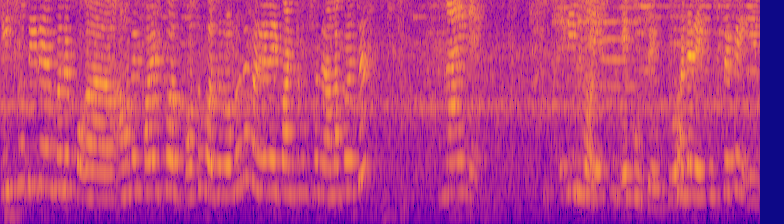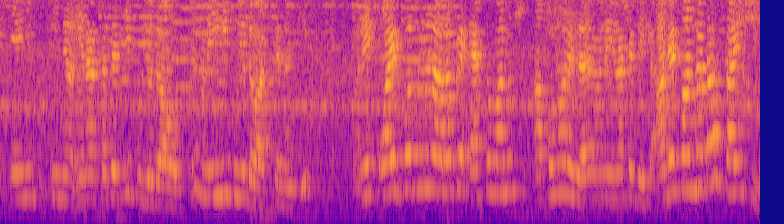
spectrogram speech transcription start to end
কিছু দিনের মানে আমাদের কয়েক কত বছর হলো না? মানে এই পান্ডালের সাথে আলাপ হয়েছে? তিন বছর একুশে। দু হাজার একুশ থেকে এনার কাছে আর কি পুজো দেওয়া হচ্ছে। মানে ইনি পুজো দেওয়াচ্ছেন আর কি। মানে কয়েক বছরের আলাপে এত মানুষ আপন হয়ে যায় মানে এনাকে দেখলে। আগের পান্ডাটাও তাই ছিল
